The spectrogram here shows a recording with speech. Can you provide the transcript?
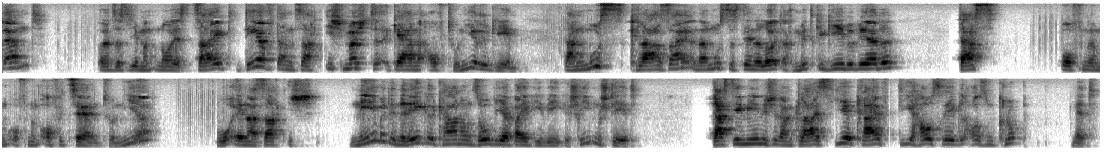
lernt, also dass jemand Neues zeigt, der dann sagt, ich möchte gerne auf Turniere gehen, dann muss klar sein und dann muss es den Leuten auch mitgegeben werden, dass auf einem, auf einem offiziellen Turnier, wo einer sagt, ich nehme den Regelkanon so, wie er bei GW geschrieben steht, dass demjenigen dann klar ist, hier greift die Hausregel aus dem Club nicht.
